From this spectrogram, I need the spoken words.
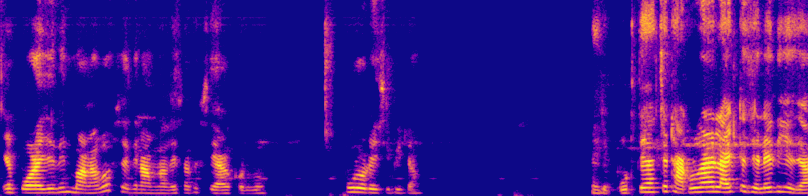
এর পরে যেদিন বানাবো, সেদিন আপনাদের সাথে শেয়ার করব পুরো রেসিপিটা এই যে পড়তে যাচ্ছে, ঠাকুর লাইটটা জ্বেলে দিয়ে যা।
